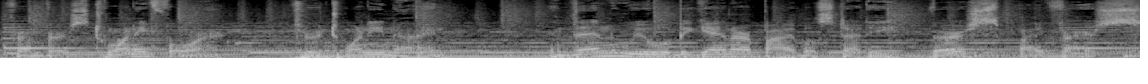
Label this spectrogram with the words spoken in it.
from verse 24 through 29. and then we will begin our Bible study verse by verse.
